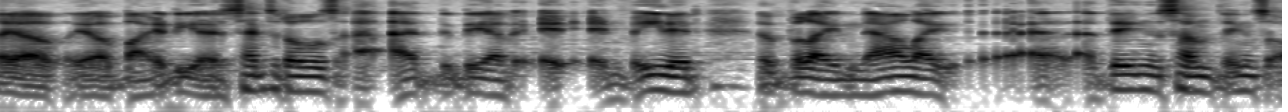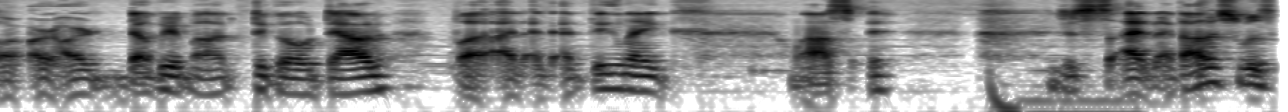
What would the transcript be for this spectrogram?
like, uh, like uh, by the uh, sentinels uh, they have invaded. But like now like i think some things are, are, are definitely about to go down but I, I think like, well, just I, I thought this was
